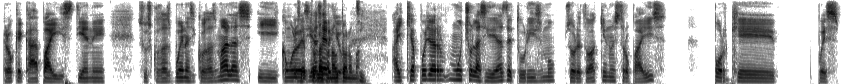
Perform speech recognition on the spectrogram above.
Creo que cada país tiene sus cosas buenas y cosas malas y como lo decía Sergio, hay que apoyar mucho las ideas de turismo, sobre todo aquí en nuestro país, porque pues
